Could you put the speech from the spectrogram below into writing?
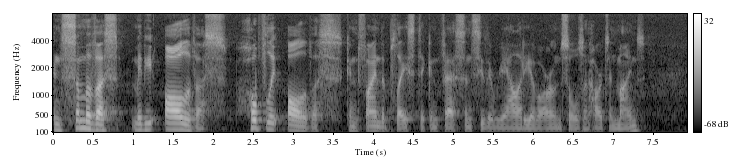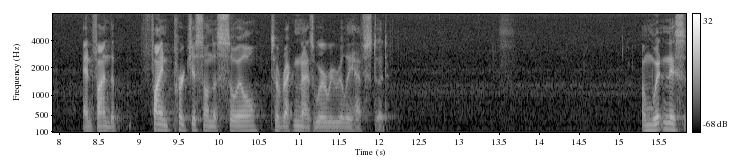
And some of us, maybe all of us, hopefully all of us, can find the place to confess and see the reality of our own souls and hearts and minds and find, the, find purchase on the soil to recognize where we really have stood. I'm witness,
